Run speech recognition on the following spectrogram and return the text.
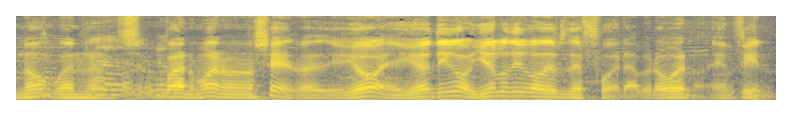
no, bueno, bueno, bueno, no sé. Yo, yo digo, yo lo digo desde fuera, pero bueno, en fin.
